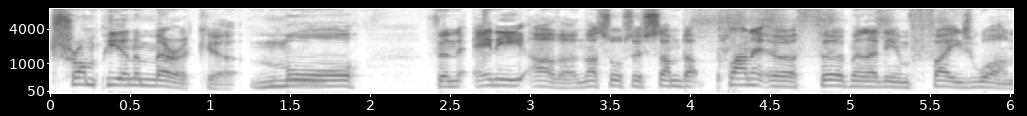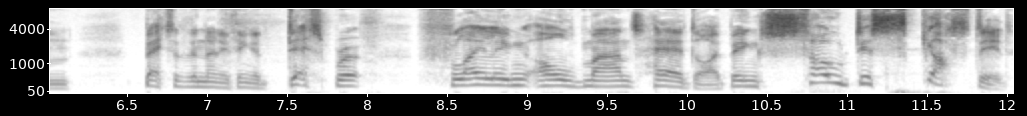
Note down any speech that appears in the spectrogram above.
Trumpian America more than any other, and that's also summed up Planet Earth Third Millennium Phase 1 better than anything. A desperate, flailing old man's hair dye, being so disgusted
